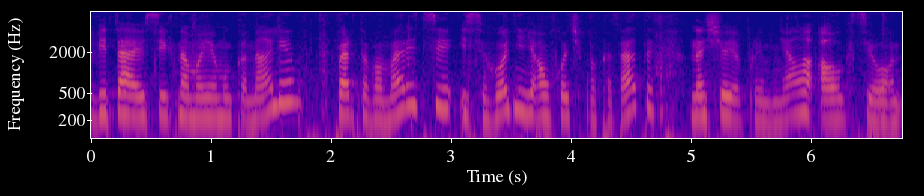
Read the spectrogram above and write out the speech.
Вітаю всіх на моєму каналі Вперта в Америці. І сьогодні я вам хочу показати, на що я приміняла аукціони.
